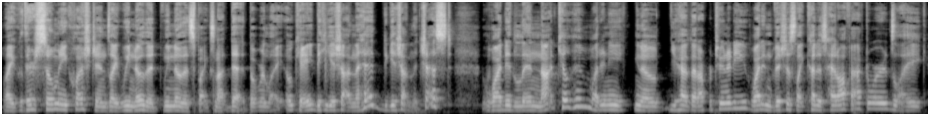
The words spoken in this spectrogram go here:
like there's so many questions. Like we know that we know that Spike's not dead, but we're like, okay, did he get shot in the head? Did he get shot in the chest? Why did Lin not kill him? Why didn't he, you know, you had that opportunity? Why didn't Vicious like cut his head off afterwards? Like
